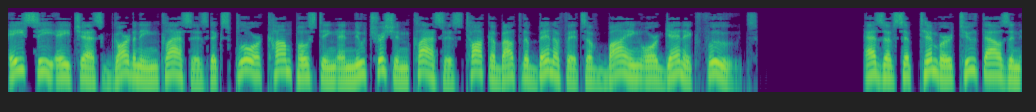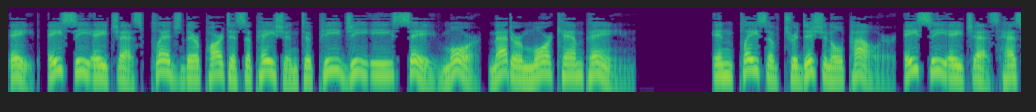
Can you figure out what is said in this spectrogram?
ACHS gardening classes explore composting and nutrition classes talk about the benefits of buying organic foods. As of September 2008, ACHS pledged their participation to PGE's Save More, Matter More campaign. In place of traditional power, ACHS has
